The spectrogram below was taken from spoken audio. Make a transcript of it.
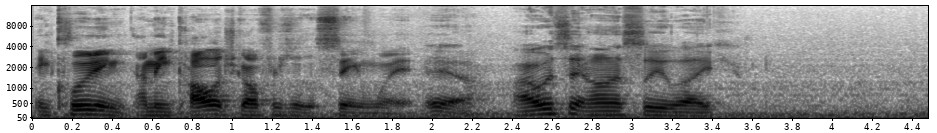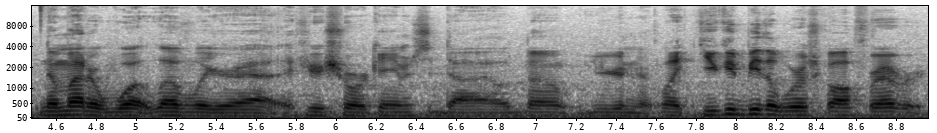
Including, I mean, college golfers are the same way. Yeah, I would say honestly, like, no matter what level you're at, if your short game's dialed, no, you're gonna like you could be the worst golfer ever,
